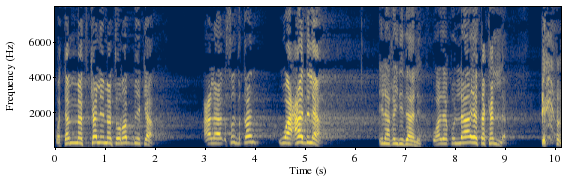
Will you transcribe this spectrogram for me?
وتمت كلمة ربك على صدقا وعدلا. إلى غير ذلك وهذا يقول لا يتكلم.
